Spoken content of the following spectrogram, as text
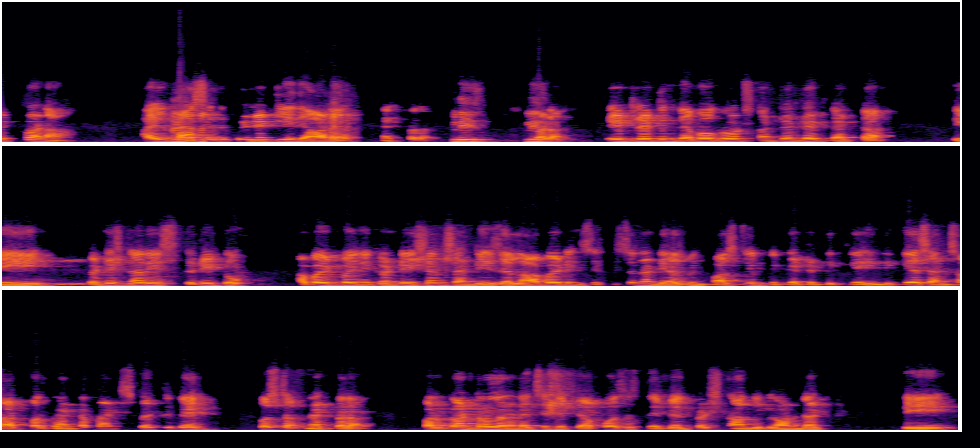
ಬಿಟ್ಕೋಣ I will pass independently the order next para please ಬೇಡ reiterating the above grounds contended that uh, the petitioner is ready to abide by the conditions and he is a law abiding citizen and he has been falsely implicated in the case and sought for grant of anticipatory bail. First, uh, next para. For control and HGP opposes the bail petition on the ground that the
